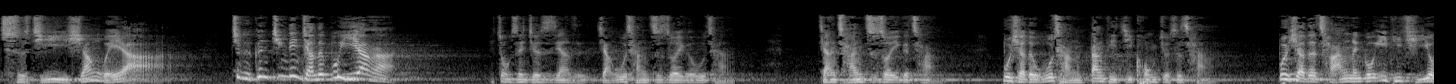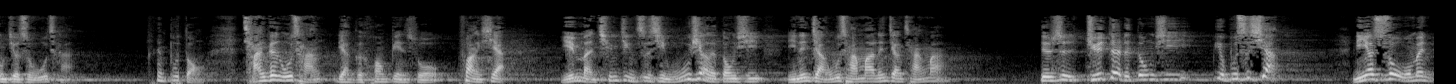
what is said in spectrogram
此即相违啊，这个跟经典讲的不一样啊。众生就是这样子，讲无常执着一个无常，讲常执着一个常。不晓得无常当体即空就是常，不晓得常能够一体起用就是无常，不懂常跟无常两个方便说放下圆满清净自信无相的东西，你能讲无常吗？能讲常吗？就是绝对的东西又不是相。你要是说我们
